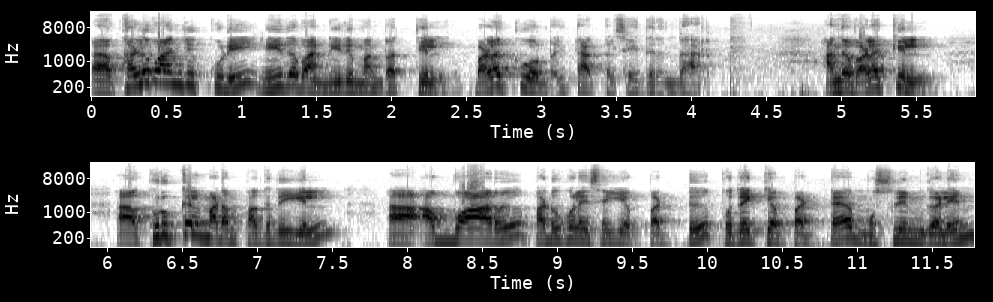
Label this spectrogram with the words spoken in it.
களுவாஞ்சிக்குடி நீதவான் நீதிமன்றத்தில் வழக்கு ஒன்றை தாக்கல் செய்திருந்தார். அந்த வழக்கில் குறுக்கல் குருக்கல் மடம் பகுதியில் அவ்வாறு படுகொலை செய்யப்பட்டு புதைக்கப்பட்ட முஸ்லிம்களின்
